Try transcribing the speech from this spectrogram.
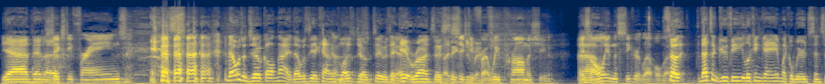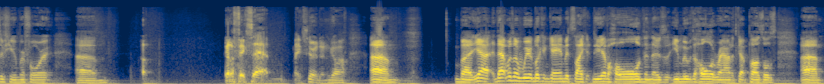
Yeah, then uh, sixty frames. that was a joke all night. That was the accounting plus joke too. Is that Yeah. it runs as But 60, 60 frames. frames. We promise you. It's Um, only in the secret level though. So that's a goofy looking game, like a weird sense of humor for it. Um, oh, gotta fix that. Make sure it didn't go off. Um, but yeah, that was a weird looking game. It's like you have a hole, and then there's you move the hole around. It's got puzzles. Um,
